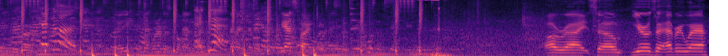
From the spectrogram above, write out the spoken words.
Tudod? Egybe? Yeah, it's fine. All right, so gyros are everywhere.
